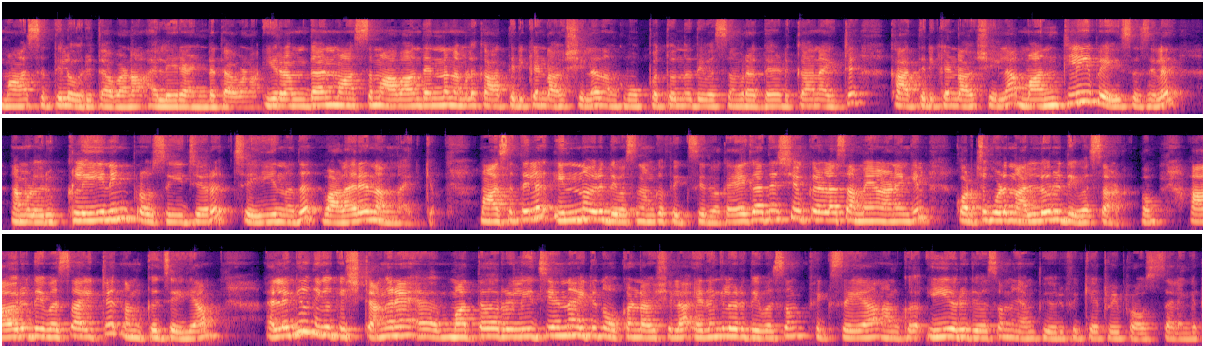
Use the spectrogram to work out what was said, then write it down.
മാസത്തിൽ ഒരു തവണ അല്ലെ രണ്ട് തവണ. ഈ റംദാൻ മാസം ആവാൻ തന്നെ നമ്മൾ കാത്തിരിക്കേണ്ട ആവശ്യമില്ല. നമുക്ക് മുപ്പത്തൊന്ന് ദിവസം വ്രതം എടുക്കാനായിട്ട് കാത്തിരിക്കേണ്ട ആവശ്യമില്ല. മന്ത്ലി ബേസിസിൽ നമ്മളൊരു ക്ലീനിങ് പ്രൊസീജിയർ ചെയ്യുന്നത് വളരെ നന്നായിരിക്കും. മാസത്തിൽ ഇന്നൊരു ദിവസം നമുക്ക് ഫിക്സ് ചെയ്ത് വെക്കാം. ഏകാദശിയൊക്കെ ഉള്ള സമയമാണെങ്കിൽ കുറച്ചും കൂടെ നല്ലൊരു ദിവസമാണ്. അപ്പം ആ ഒരു ദിവസമായിട്ട് നമുക്ക് ചെയ്യാം. അല്ലെങ്കിൽ നിങ്ങൾക്ക് ഇഷ്ടം അങ്ങനെ മത റിലീജിയൻ ആയിട്ട് നോക്കേണ്ട ആവശ്യമില്ല. ഏതെങ്കിലും ഒരു ദിവസം ഫിക്സ് ചെയ്യാം നമുക്ക് ഈ ഒരു ദിവസം ഞാൻ പ്യൂരിഫിക്കേറ്ററി പ്രോസസ്സ് അല്ലെങ്കിൽ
